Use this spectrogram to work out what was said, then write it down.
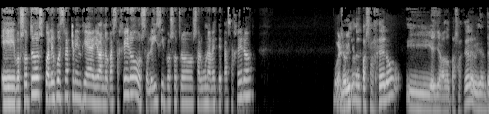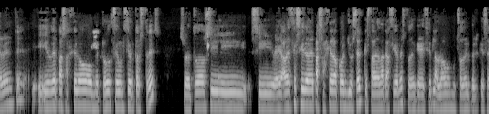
Eh, ¿Vosotros, cuál es vuestra experiencia llevando pasajero o soléis ir vosotros alguna vez de pasajero? Yo he ido de pasajero y he llevado pasajero, evidentemente. Ir de pasajero me produce un cierto estrés, sobre todo si, si a veces he ido de pasajero con Josep, que está de vacaciones, todo hay que decirle, hablamos mucho de él, pero es que se,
